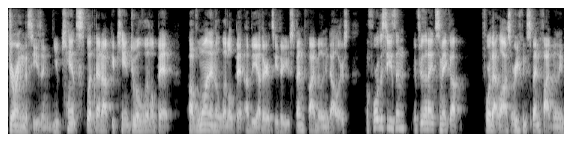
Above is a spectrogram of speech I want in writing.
during the season. You can't split that up. You can't do a little bit of one and a little bit of the other. It's either you spend $5 million before the season if you're the Knights to make up for that loss, or you can spend $5 million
